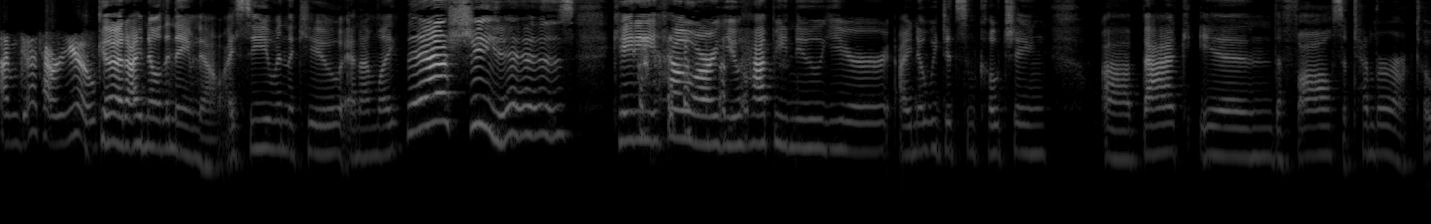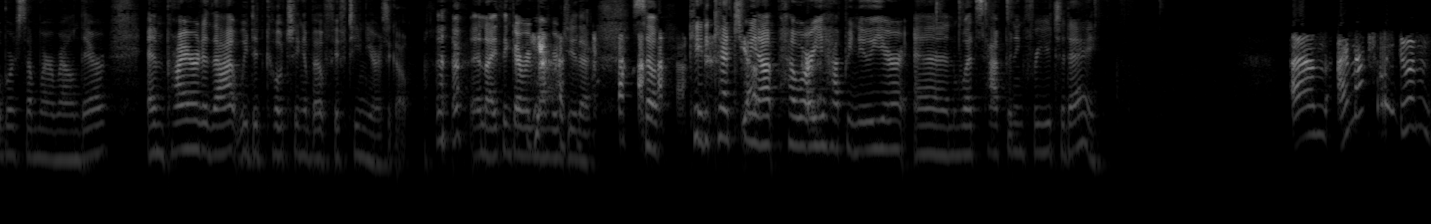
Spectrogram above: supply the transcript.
I'm good. How are you? Good. I know the name now. I see you in the queue and I'm like, there she is. Katie, how are you? Happy New Year. I know we did some coaching uh, back in the fall, September or October, somewhere around there. And prior to that, we did coaching about 15 years ago. and I think I remembered yeah. you then. So, Katie, catch yep. me up. How are you? Happy New Year. And what's happening for you today? Um, I'm actually doing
